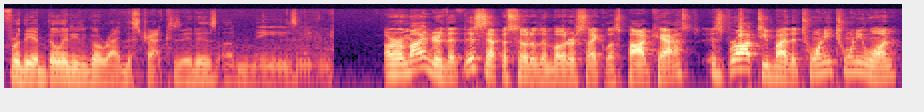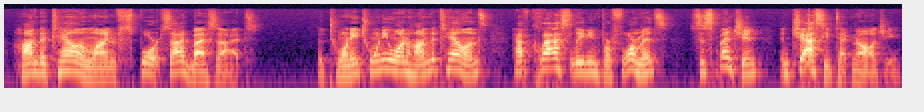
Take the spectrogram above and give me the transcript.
for the ability to go ride this track because it is amazing. A reminder that this episode of the Motorcyclist Podcast is brought to you by the 2021 Honda Talon line of sport side by sides. The 2021 Honda Talons have class leading performance, suspension, and chassis technology.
